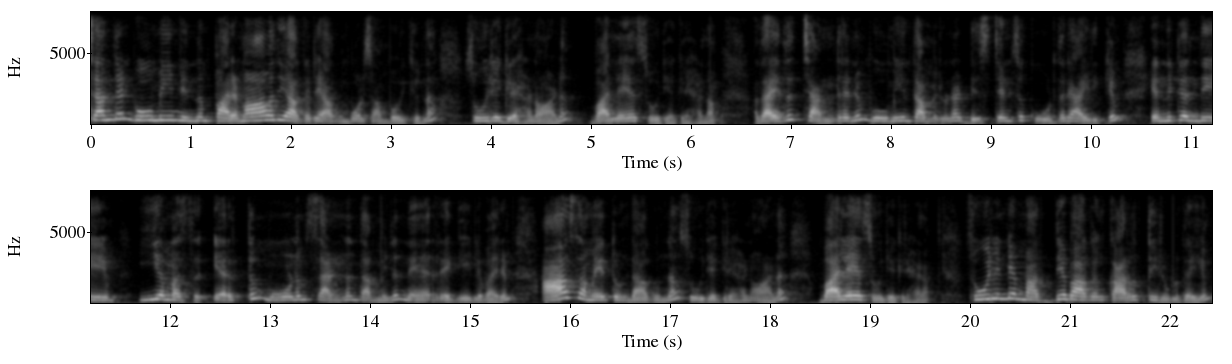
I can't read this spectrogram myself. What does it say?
ചന്ദ്രൻ ഭൂമിയിൽ നിന്നും പരമാവധി അകലെയാകുമ്പോൾ സംഭവിക്കുന്ന സൂര്യഗ്രഹണമാണ് വലയ സൂര്യഗ്രഹണം. അതായത് ചന്ദ്രനും ഭൂമിയും തമ്മിലുള്ള ഡിസ്റ്റൻസ് കൂടുതലായിരിക്കും. എന്നിട്ട് എന്ത് ചെയ്യും? ഇ എം എസ് എർത്തും മൂണും സണ്ണും തമ്മിൽ നേർരേഖയിൽ വരും. ആ സമയത്തുണ്ടാകുന്ന സൂര്യഗ്രഹണമാണ് വലയ സൂര്യഗ്രഹണം. സൂര്യന്റെ മധ്യഭാഗം കറുത്തിരുളുകയും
